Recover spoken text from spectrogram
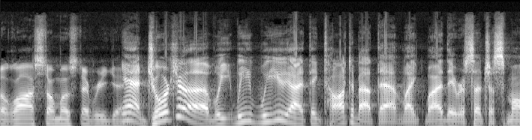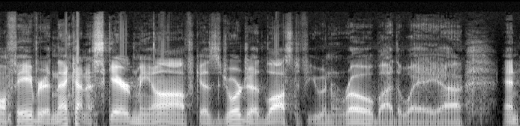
but lost almost every game. Yeah, Georgia, we, we, we I think talked about that, like why they were such a small favorite, and that kind of scared me off because Georgia had lost a few in a row, by the way, uh, and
